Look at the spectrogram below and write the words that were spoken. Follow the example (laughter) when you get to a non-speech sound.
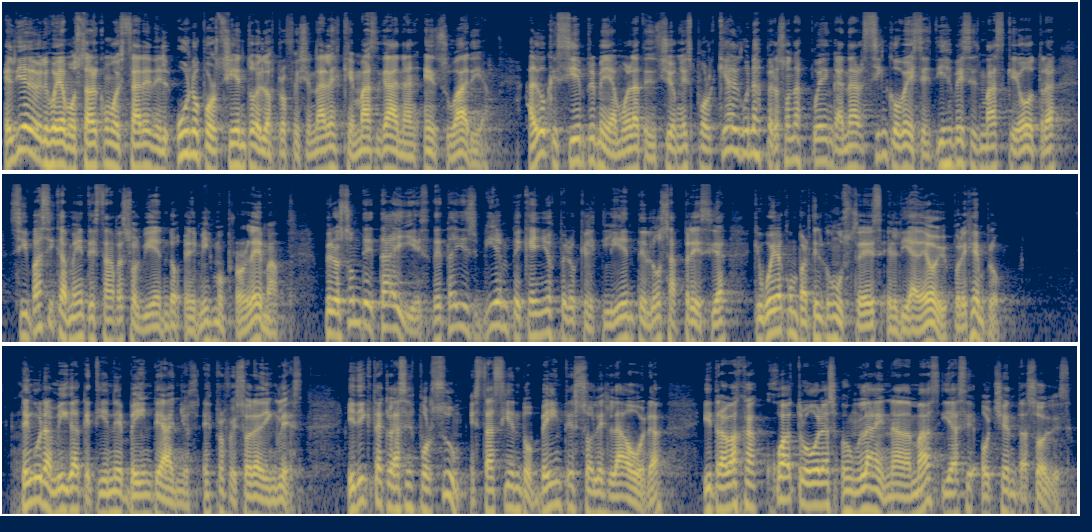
El día de hoy les voy a mostrar cómo estar en el 1% de los profesionales que más ganan en su área. Algo que siempre me llamó la atención es por qué algunas personas pueden ganar 5 veces, 10 veces más que otra si básicamente están resolviendo el mismo problema. Pero son detalles, detalles bien pequeños pero que el cliente los aprecia que voy a compartir con ustedes el día de hoy. Por ejemplo, tengo una amiga que tiene 20 años, es profesora de inglés y dicta clases por Zoom. Está haciendo 20 soles la hora y trabaja 4 horas online nada más y hace 80 soles.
